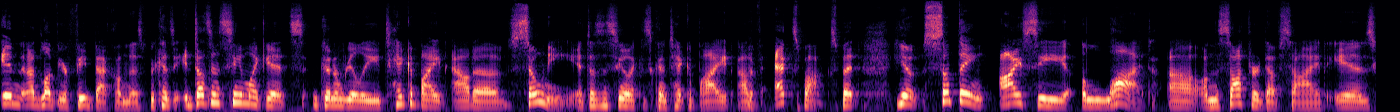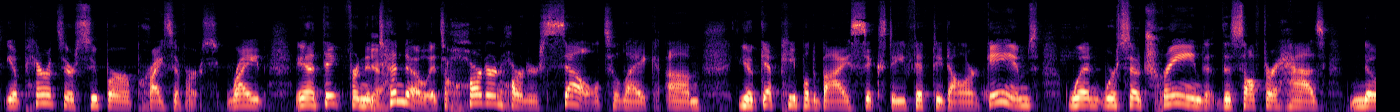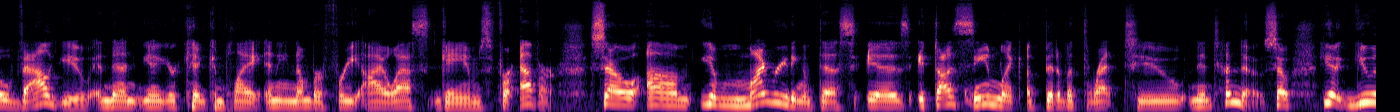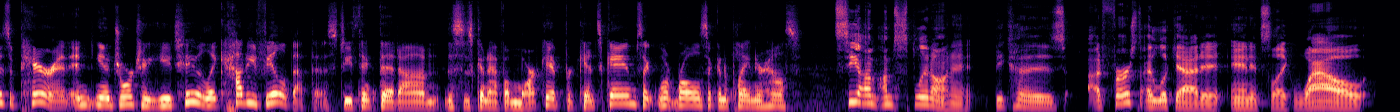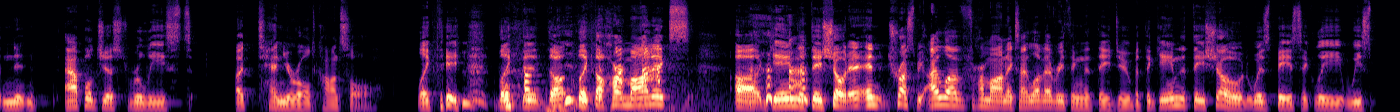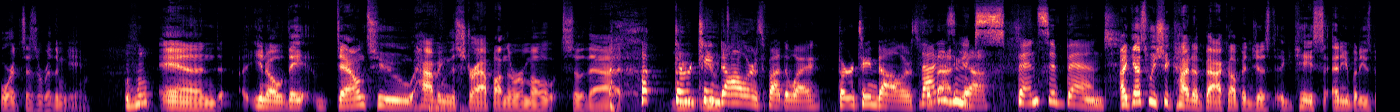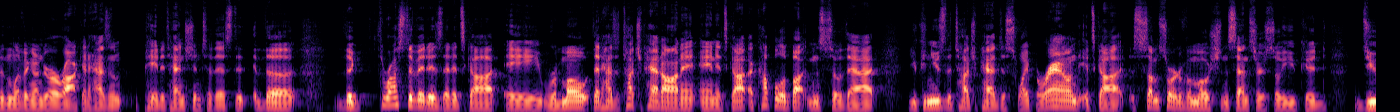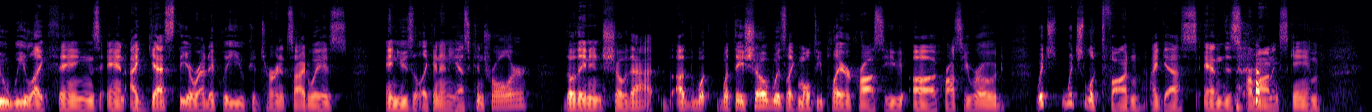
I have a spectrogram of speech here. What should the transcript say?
and I'd love your feedback on this because it doesn't seem like it's going to really take a bite out of Sony. It doesn't seem like it's going to take a bite out of Xbox. But you know, something I see a lot uh, on the software dev side is you know parents are super price averse, right? And I think for Nintendo, yeah. it's a harder and harder sell to like um, you know get people to buy 60 50 dollar games when we're so trained the software has no value, and then you know your kid can play any number free iOS games forever. So, um, you know, my reading of this is it does seem like a bit of a threat to Nintendo. So, you know, you as a parent, and you know, Georgia, you too. Like, how do you feel about this? Do you think that um, this is going to have a market for kids games? Like, what role is it going to play in your house? See, I'm I'm split on it because at first I look at it and it's like, wow, N- Apple just released a 10 year old console like the like the, the like the Harmonix uh, game that they showed, and, and, trust me, I love Harmonix. I love everything that they do. But the game that they showed was basically Wii Sports as a rhythm game. Mm-hmm. And you know they down to having the strap on the remote so that thirteen dollars by the way thirteen dollars that, that is an yeah. expensive band. I guess we should kind of back up and just in case anybody's been living under a rock and hasn't paid attention to this the, the the thrust of it is that it's got a remote that has a touchpad on it and it's got a couple of buttons so that you can use the touchpad to swipe around. It's got some sort of a motion sensor so you could do we like things and i guess theoretically you could turn it sideways and use it like an nes controller though they didn't show that. Uh, what what they showed was like multiplayer Crossy uh, Crossy Road, which which looked fun, I guess, and this Harmonix game.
